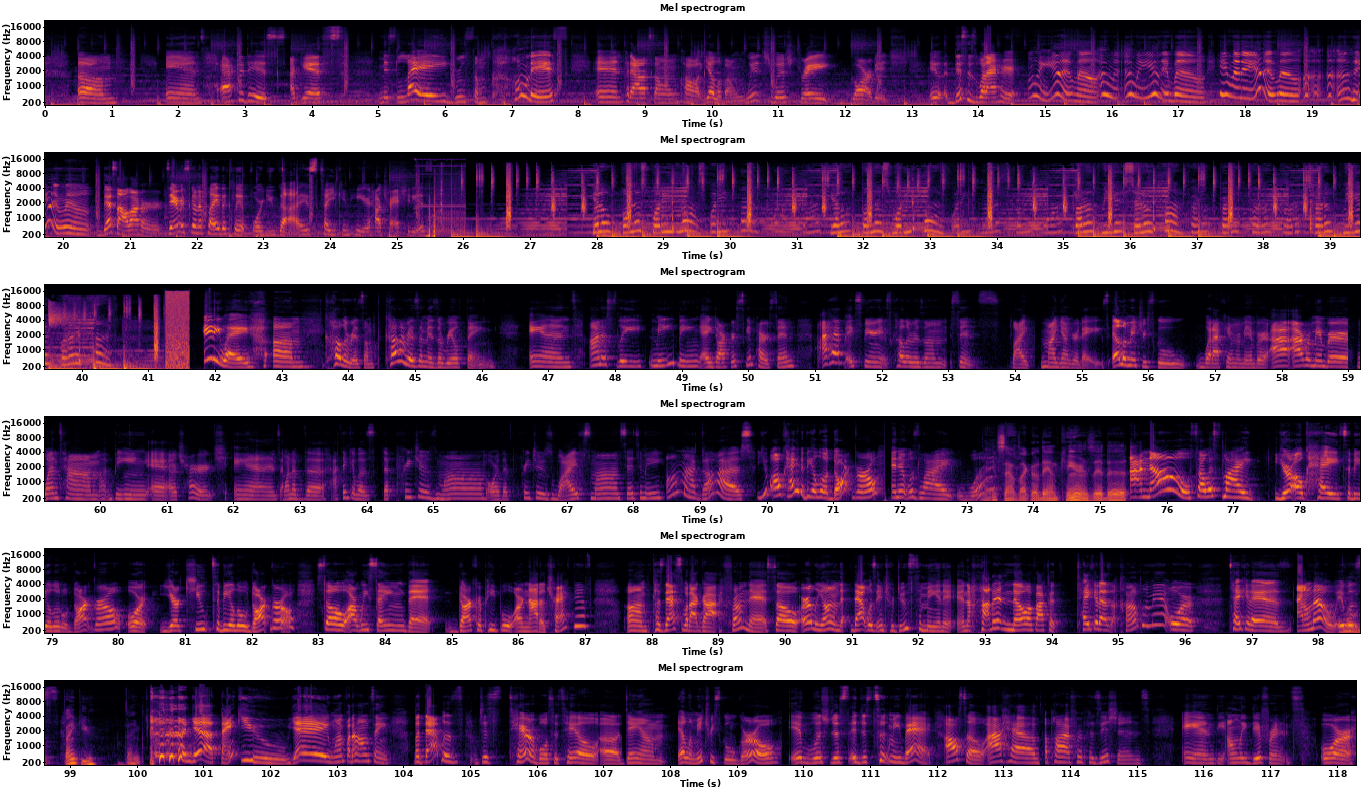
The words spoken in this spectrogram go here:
Um, and after this, I guess Miss Leigh grew some coolness and put out a song called Yellowbone, which was straight garbage. It, this is what I heard. Oh, Yellowbone. Oh, Yellowbone. He a. Uh, uh, uh, Yellowbone. That's all I heard. Derek's gonna play the clip for you guys so you can hear how trash it is. Yellow bonus, do you um, colorism. Colorism is a real thing. And honestly, me being a darker skinned person, I have experienced colorism since like my younger days. Elementary school, what I can remember. I, I remember one time being at a church and one of the, I think it was the preacher's mom or the preacher's wife's mom said to me, Oh my gosh, you okay to be a little dark girl? And it was like, What? It sounds like a damn Karen said that. I know. So it's like you're okay to be a little dark girl or you're cute to be a little dark girl. So are we saying that darker people are not attractive? Um cuz that's what I got from that. So early on that, that was introduced to me in it and I didn't know if I could take it as a compliment or take it as I don't know. It was Thank you. Thanks. yeah, thank you. Yay, one for the home team. But that was just terrible to tell a damn elementary school girl. It was just, it just took me back. Also, I have applied for positions, and the only difference, or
